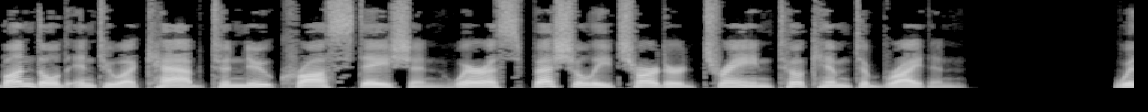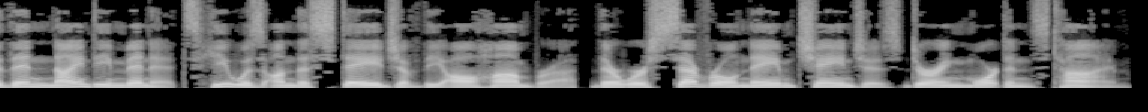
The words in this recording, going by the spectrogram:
bundled into a cab to New Cross Station where a specially chartered train took him to Brighton. Within 90 minutes he was on the stage of the Alhambra. There were several name changes during Morton's time.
